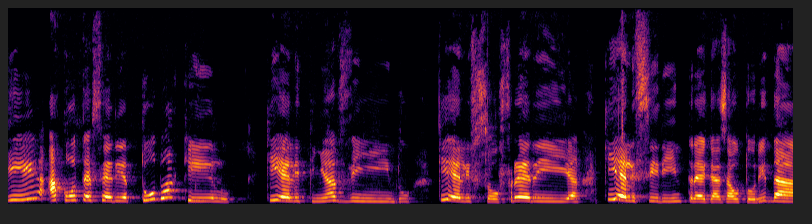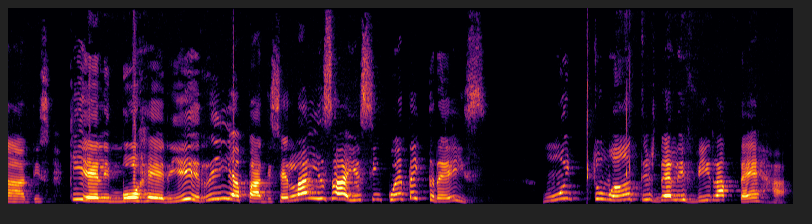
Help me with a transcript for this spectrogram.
que aconteceria tudo aquilo, que ele tinha vindo, que ele sofreria, que ele seria entregue às autoridades, que ele morreria, iria padecer. Lá em Isaías 53, muito antes dele vir à terra,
